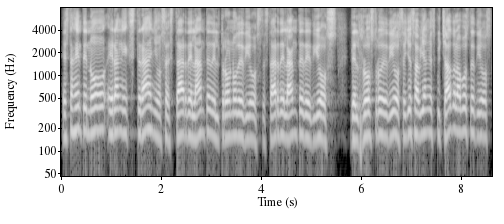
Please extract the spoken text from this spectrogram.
Esta gente no eran extraños a estar delante del trono de Dios, a estar delante de Dios, del rostro de Dios. Ellos habían escuchado la voz de Dios,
